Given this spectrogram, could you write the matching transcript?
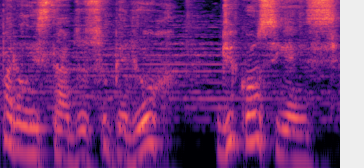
para um estado superior de consciência,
